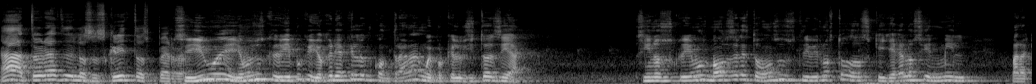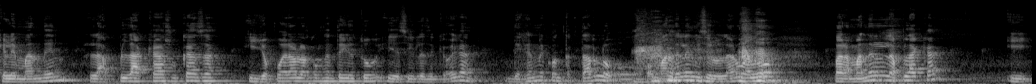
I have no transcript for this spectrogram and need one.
Ah, tú eras de los suscritos, perro. Sí, güey, yo me suscribí porque yo quería que lo encontraran, güey. Porque Luisito decía: Si nos suscribimos, vamos a hacer esto, vamos a suscribirnos todos, que llegue a los 100 mil para que le manden la placa a su casa y yo poder hablar con gente de YouTube y decirles de que, oigan, déjenme contactarlo o, o mándenle mi celular o algo para mándenle la placa y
